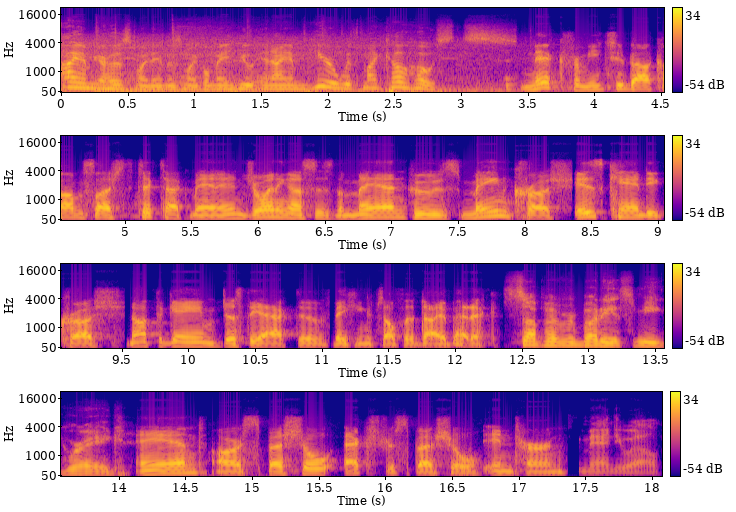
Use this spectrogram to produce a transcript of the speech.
I am your host. My name is Michael Mayhew, and I am here with my co-hosts. Nick from youtube.com slash the Tic Tac Man, and joining us is the man whose main crush is Candy Crush, not the game, just the act of making himself a diabetic. Sup, everybody? It's me, Greg. And our special, extra special intern. Manuel.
